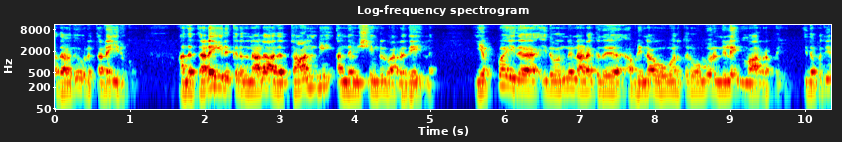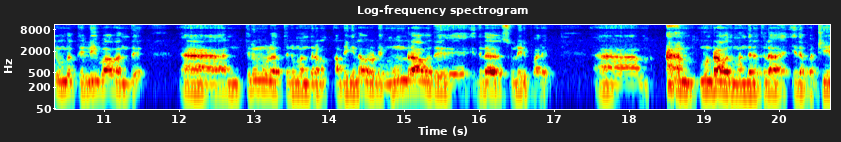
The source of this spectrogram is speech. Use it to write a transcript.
அதாவது ஒரு தடை இருக்கும். அந்த தடை இருக்கிறதுனால அதை தாண்டி அந்த விஷயங்கள் வர்றதே இல்லை. எப்போ இதை இது வந்து நடக்குது அப்படின்னா ஒவ்வொருத்தர் ஒவ்வொரு நிலை மாறுறப்பையும் இதை பற்றி ரொம்ப தெளிவாக வந்து திருமூல திருமந்திரம் அப்படிங்கிற அவருடைய மூன்றாவது இதுல சொல்லியிருப்பாரு. மூன்றாவது மந்திரத்துல இதை பற்றிய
